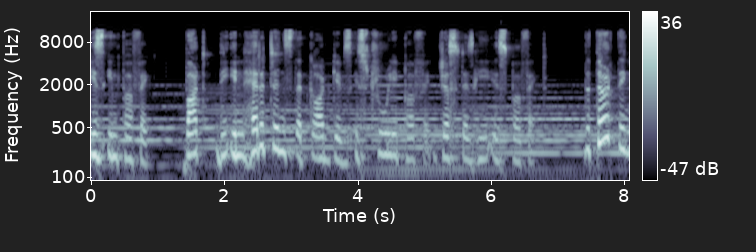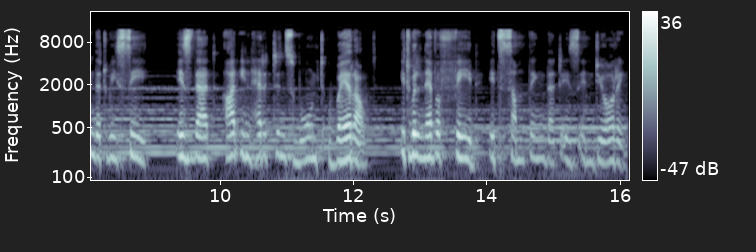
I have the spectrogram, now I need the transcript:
is imperfect. But the inheritance that God gives is truly perfect, just as He is perfect. The third thing that we see is that our inheritance won't wear out, it will never fade. It's something that is enduring.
